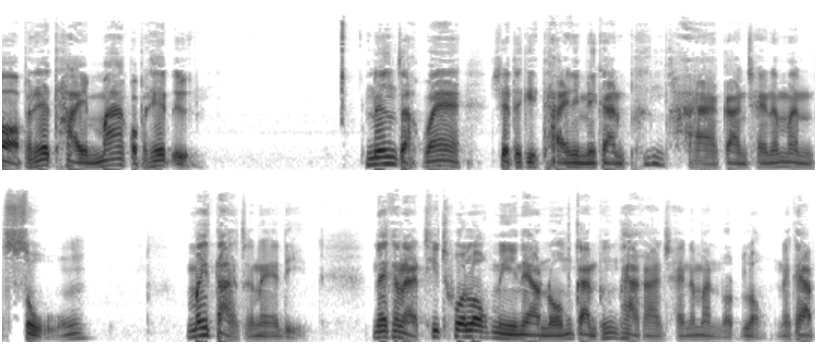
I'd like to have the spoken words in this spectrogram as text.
ต่อประเทศไทยมากกว่าประเทศอื่น เนื่องจากว่าเศรษฐกิจไทยมีการพึ่งพาการใช้น้ำมันสูง ไม่ต่างจากในอดีต ในขณะที่ทั่วโลกมีแนวโน้มการพึ่งพาการใช้น้ำมันลดลงนะครับ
